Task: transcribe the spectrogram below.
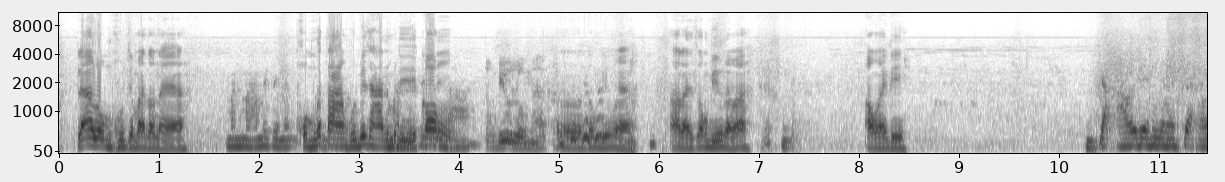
ๆ แล้วอารมณ์คุณจะมาตอนไหนอะมันมาไม่เป็นนั้นผมก็ตามคุณไม่ทันพอดีกล้อง ต้องบิ้วลมนะครับ เออต้องบิ้วไหมอะไรต้องบิ้วหน่อยป่ะเอาไงดีจะเอายังไงจะเอา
